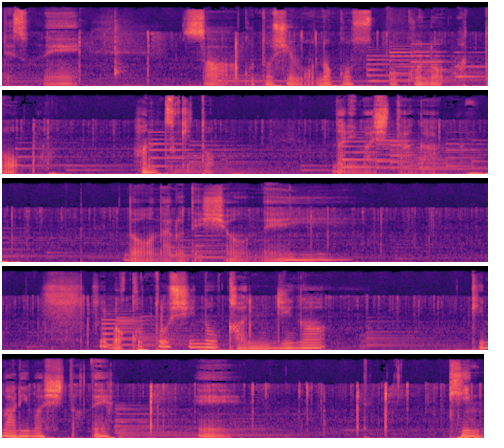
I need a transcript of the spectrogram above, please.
ですね。さあ、今年も残すとこのあと半月となりましたが、どうなるでしょうね。そういえば今年の漢字が決まりましたね。ええ、金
